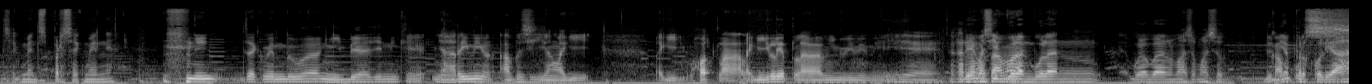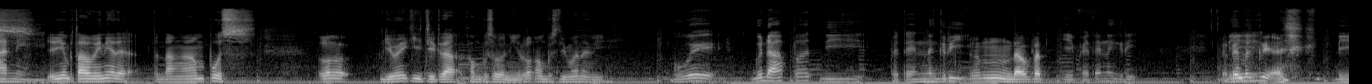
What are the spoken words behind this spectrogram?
segmen per segmennya ini segmen 2 ngide aja nih kayak nyari nih apa sih yang lagi lagi hot lah lagi lit lah minggu ini. Nih iya karena masih bulan-bulan bulan-bulan masuk-masuk dunia Kampus. perkuliahan nih. Jadi yang pertama ini ada tentang kampus. Lo gimana ki cerita kampus lo nih? Lo kampus di mana nih? Gue gue dapet di PTN negeri. Hmm dapat iya PTN negeri. Kata Di- negeri aja di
